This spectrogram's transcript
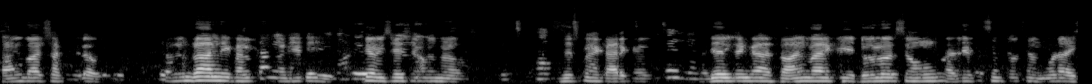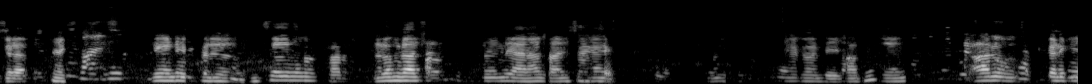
సాయిబాబా శక్తిలో రంధ్రాన్ని కలపడం అనేది ముఖ్య విశేషంగా మనం చేసుకునే కార్యక్రమం. అదేవిధంగా స్వామివారికి డోలోత్సవం అదే సంతోషం కూడా ఇక్కడ. ఎందుకంటే ఇక్కడ నలంరాజు ఆనాడు సాధించగా వారు ఇక్కడికి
